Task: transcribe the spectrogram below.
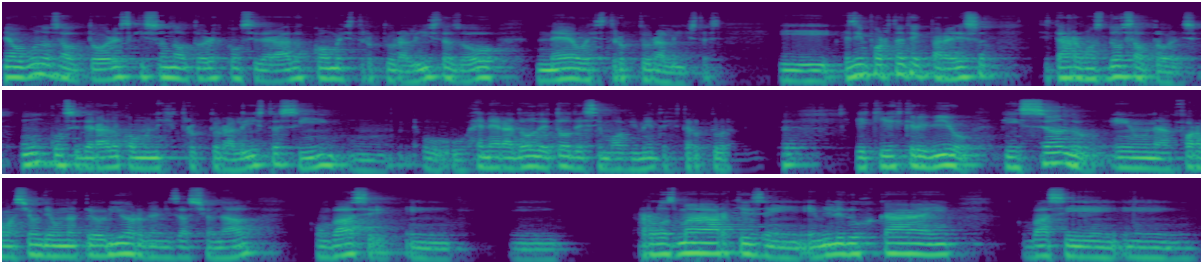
de algunos autores que son autores considerados como estructuralistas o neoestructuralistas. Y es importante para eso citarmos dos autores. Un considerado como un estructuralista, sí, o generador de todo ese movimiento estructuralista, y que escribió pensando en una formación de una teoría organizacional con base en, Carlos Márquez, en Emilio Durkheim, con base en,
